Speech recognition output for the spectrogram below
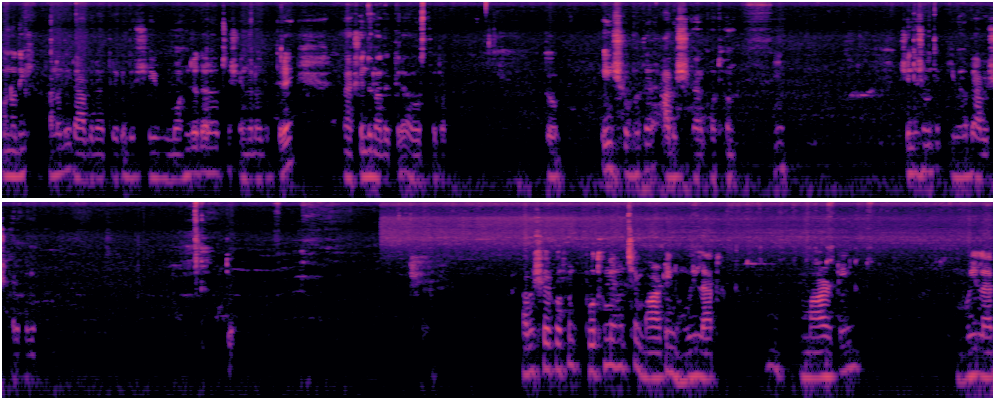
উপনদী নদী রাভি নদীর তীরে কিন্তু সেই মহেঞ্জোদারো হচ্ছে সিন্ধু নদীর তীরে সিন্ধু নদীর তীরে অবস্থিত। তো এই সভ্যতার আবিষ্কার হুম? সিন্ধু সভ্যতা কীভাবে আবিষ্কার হলো? আবিষ্কার কখন প্রথমে হচ্ছে মার্টিন হুইলার মার্টিন হুইলার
